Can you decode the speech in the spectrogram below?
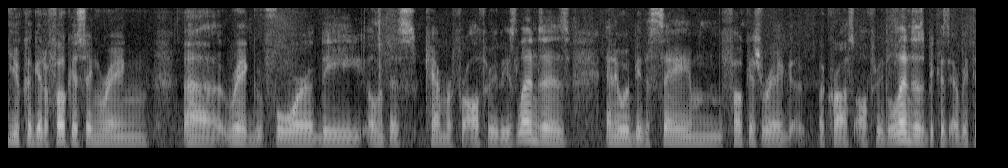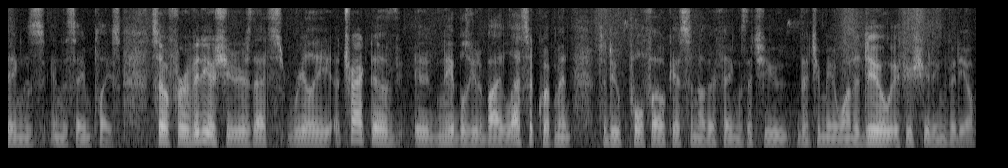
you could get a focusing ring uh, rig for the Olympus camera for all three of these lenses, and it would be the same focus rig across all three of the lenses because everything's in the same place. So for video shooters, that's really attractive. It enables you to buy less equipment to do pull focus and other things that you that you may want to do if you're shooting video.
